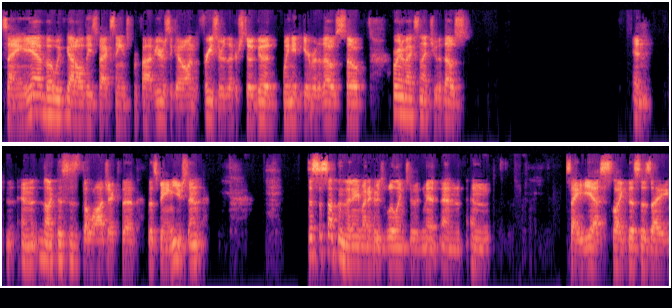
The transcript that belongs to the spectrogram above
saying yeah but we've got all these vaccines from five years ago on the freezer that are still good. We need to get rid of those. So we're going to vaccinate you with those. And and like this is the logic that that's being used. And this is something that anybody who's willing to admit and and say yes like this is a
